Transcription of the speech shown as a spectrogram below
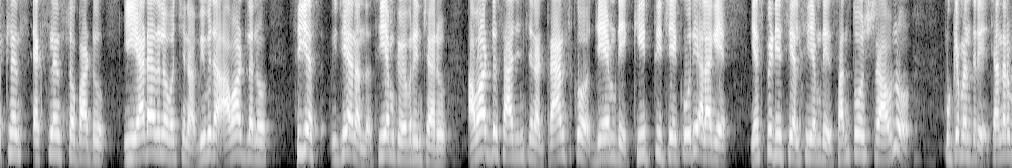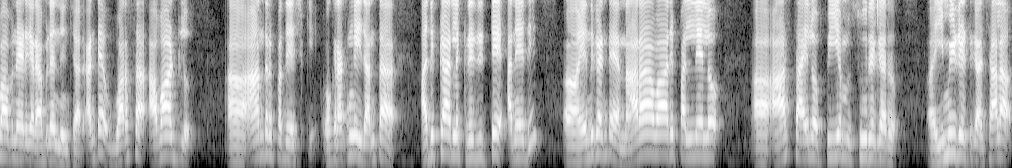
ఎక్సలెన్స్ ఎక్సలెన్స్తో పాటు ఈ ఏడాదిలో వచ్చిన వివిధ అవార్డులను సిఎస్ విజయానంద్ సీఎంకి వివరించారు. అవార్డు సాధించిన ట్రాన్స్కో జేఎండి కీర్తి చేకూరి అలాగే ఎస్పీడీసీఎల్ సీఎండి సంతోష్ రావును ముఖ్యమంత్రి చంద్రబాబు నాయుడు గారు అభినందించారు. అంటే వరుస అవార్డులు ఆంధ్రప్రదేశ్కి. ఒక రకంగా ఇదంతా అధికారుల క్రెడిటే అనేది ఎందుకంటే నారావారి పల్లెలో ఆ, స్థాయిలో పిఎం సూర్య గారు ఇమీడియట్గా చాలా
